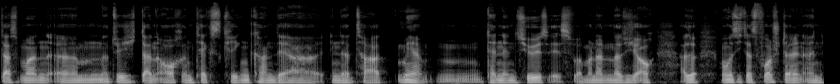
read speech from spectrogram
dass man ähm, natürlich dann auch einen Text kriegen kann, der in der Tat mehr ähm, tendenziös ist, weil man dann natürlich auch, also man muss sich das vorstellen, ein,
